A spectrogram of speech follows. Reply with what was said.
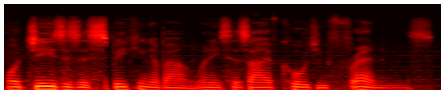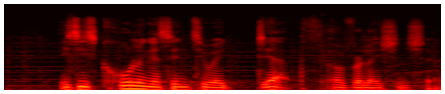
What Jesus is speaking about when he says, I have called you friends, is he's calling us into a depth of relationship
